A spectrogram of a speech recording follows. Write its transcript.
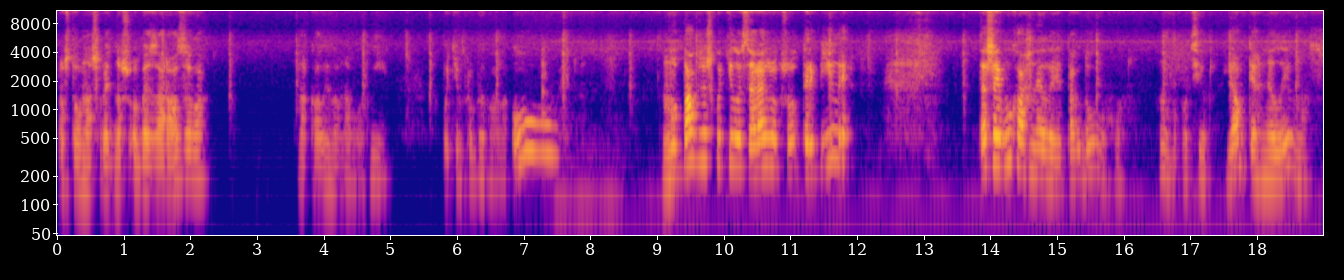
просто вона ж видно, що обеззаразила, накалила на вогні, потім пробивала. Ой! Ну так же ж хотілося режок, що терпіли. Та ще й вуха гнили так довго. Ну, оці ямки гнили в нас,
